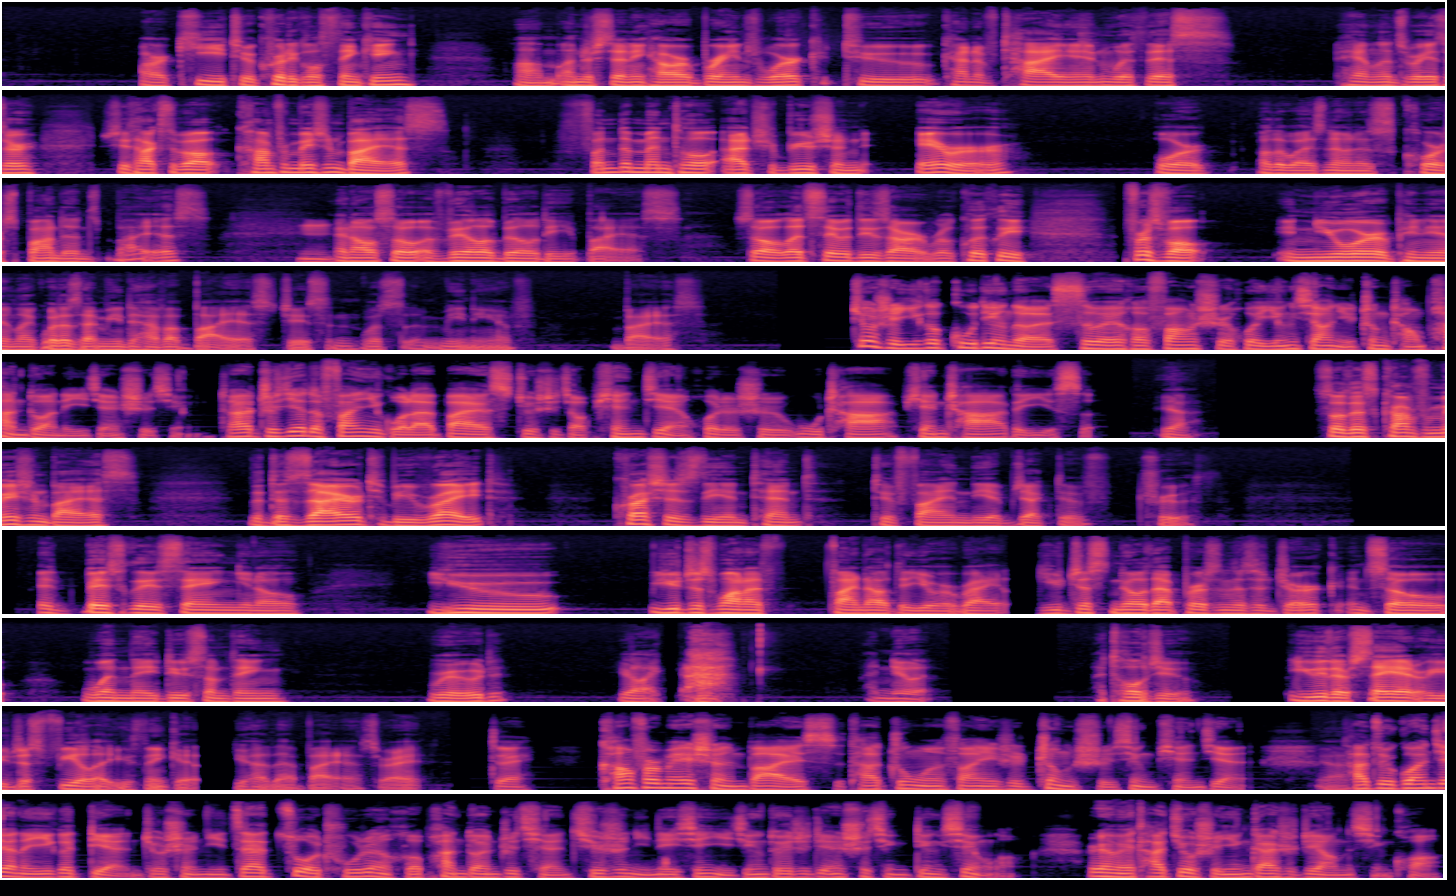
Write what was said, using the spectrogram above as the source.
are key to critical thinking, um, understanding how our brains work to kind of tie in with this Hanlon's razor. She talks about confirmation bias, fundamental attribution error, or otherwise known as correspondence bias, Mm. and also availability bias. So let's say what these are real quickly. First of all, in your opinion, like what does that mean to have a bias, Jason? What's the meaning of bias? 就是一个固定的思维和方式，会影响你正常判断的一件事情。它直接的翻译过来，bias 就是叫偏见或者是误差、偏差的意思。 So this confirmation bias, the desire to be right, crushes the intent to find the objective truth. It basically is saying, you know, you you just want to find out that you were right. You just know that person is a jerk, and so when they do something rude, you're like, ah, I knew it. I told you. You either say it or you just feel it. You think it. You have that bias, right? 对，confirmation bias，它中文翻译是证实性偏见。 Yeah. 它最关键的一个点就是你在做出任何判断之前，其实你内心已经对这件事情定性了，认为它就是应该是这样的情况，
